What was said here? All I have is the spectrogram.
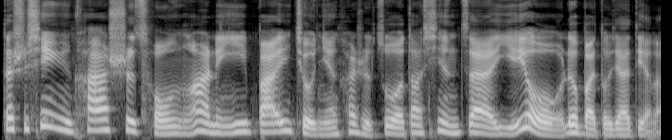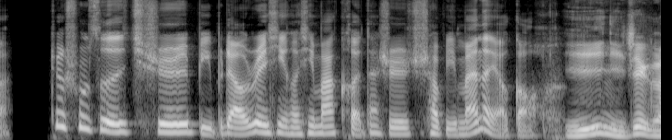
但是幸运咖是从二零一八一九年开始做到现在，也有六百多家店了。这个数字其实比不了瑞幸和星巴克，但是至少比 Manner 要高。咦，你这个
